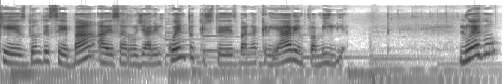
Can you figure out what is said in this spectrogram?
que es donde se va a desarrollar el cuento que ustedes van a crear en familia. Luego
